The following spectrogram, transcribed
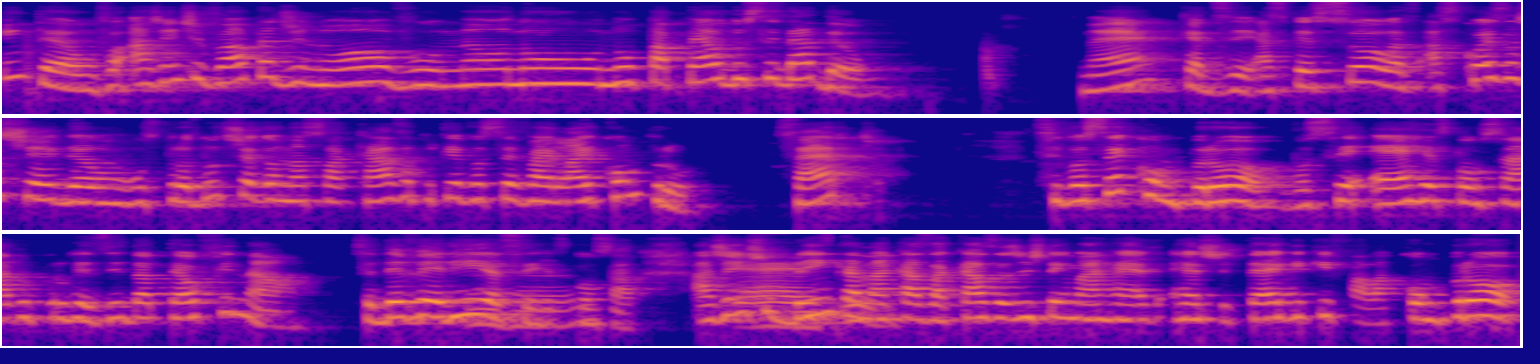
Então, a gente volta de novo no, no, no, papel do cidadão, né? Quer dizer, as pessoas, as coisas chegam, os produtos chegam na sua casa porque você vai lá e comprou, certo? Se você comprou, você é responsável por resíduo até o final. Você deveria uhum. ser responsável. A gente é, brinca sim. na Casa a Casa, a gente tem uma hashtag que fala: comprou,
